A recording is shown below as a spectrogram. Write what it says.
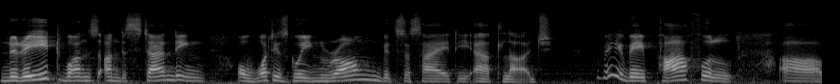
narrate one's understanding of what is going wrong with society at large. So, very very powerful uh,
